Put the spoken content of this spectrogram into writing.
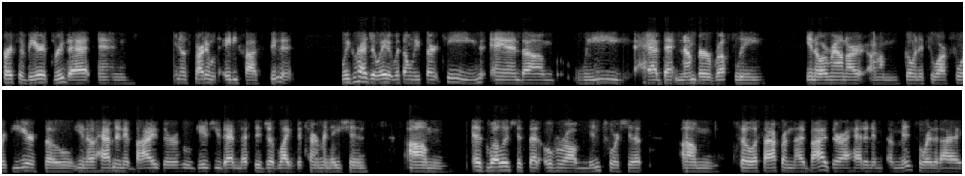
persevered through that. And, you know, starting with 85 students, we graduated with only 13. And um, we had that number roughly, you know, around our um, going into our fourth year. So, you know, having an advisor who gives you that message of like determination, um, as well as just that overall mentorship. Um, so aside from the advisor, I had an, a mentor that I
